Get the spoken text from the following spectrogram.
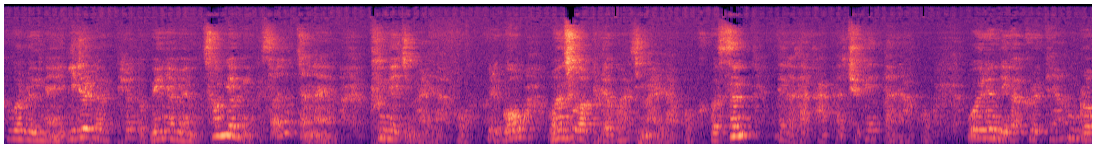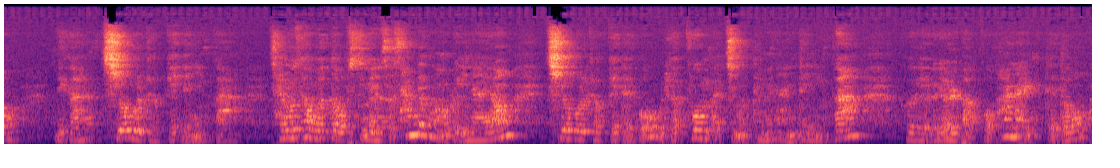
그걸로 인해 일을 할 필요도 왜냐하면 성경에 써졌잖아요. 분내지 말라고. 그리고 원수 갚으려고 하지 말라고. 그것은 내가 다 갚아주겠다라고. 오히려 네가 그렇게 함으로 네가 지옥을 겪게 되니까 잘못한 것도 없으면서 상대방으로 인하여 지옥을 겪게 되고 우리가 구원받지 못하면 안 되니까 그 열받고 화날 때도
